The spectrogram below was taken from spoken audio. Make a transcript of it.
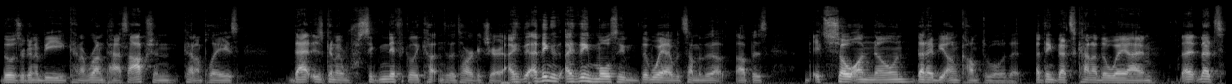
those are going to be kind of run pass option kind of plays, that is going to significantly cut into the target share. I, I think I think mostly the way I would sum it up is it's so unknown that I'd be uncomfortable with it. I think that's kind of the way I'm. That, that's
